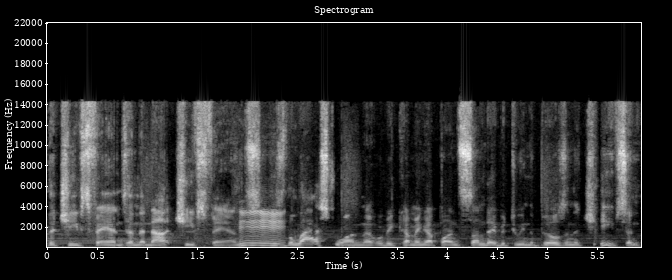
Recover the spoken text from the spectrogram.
the Chiefs fans and the not Chiefs fans, hmm. is the last one that will be coming up on Sunday between the Bills and the Chiefs. And,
